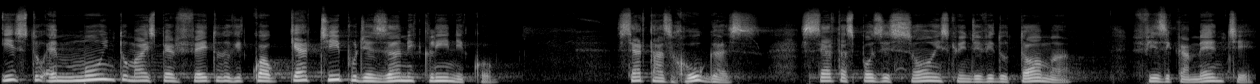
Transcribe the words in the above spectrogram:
isto é muito mais perfeito do que qualquer tipo de exame clínico. Certas rugas certas posições que o indivíduo toma fisicamente,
